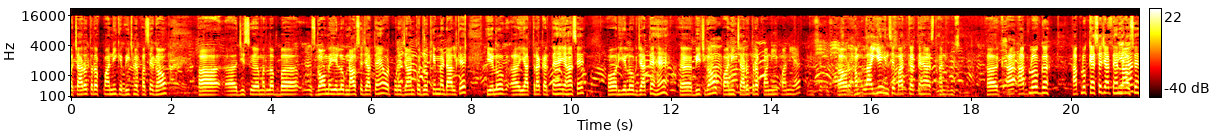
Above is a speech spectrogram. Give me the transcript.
चारों तरफ़ पानी के बीच में फंसे गाँव। जिस मतलब उस गाँव में ये लोग नाव से जाते हैं और पूरे जान को जोखिम में डाल के ये लोग यात्रा करते हैं यहाँ से और ये लोग जाते हैं बीच गाँव पानी चारों तरफ़ पानी ही पानी है। और हम लाइए इनसे बात करते हैं स्थानीय। आप लोग आप लोग कैसे जाते हैं नाव से?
